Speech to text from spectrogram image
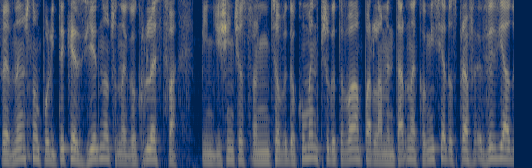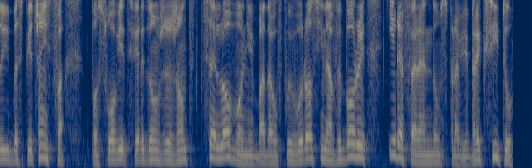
wewnętrzną politykę Zjednoczonego Królestwa. 50-stronicowy dokument przygotowała parlamentarna komisja do spraw wywiadu i bezpieczeństwa. Posłowie twierdzą, że rząd celowo nie badał wpływu Rosji na wybory i referendum w sprawie Brexitu.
